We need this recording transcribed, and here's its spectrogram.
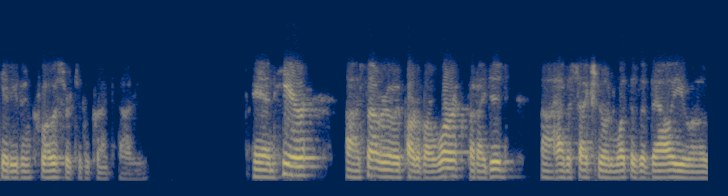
get even closer to the correct value. And here, uh, it's not really part of our work, but I did uh, have a section on what does a value of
